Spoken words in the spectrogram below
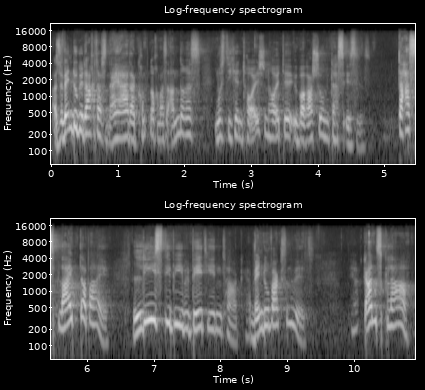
Also wenn du gedacht hast, naja, da kommt noch was anderes, musst dich enttäuschen heute, Überraschung, das ist es. Das bleibt dabei. Lies die Bibel, bet jeden Tag, wenn du wachsen willst. Ja, ganz klar.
